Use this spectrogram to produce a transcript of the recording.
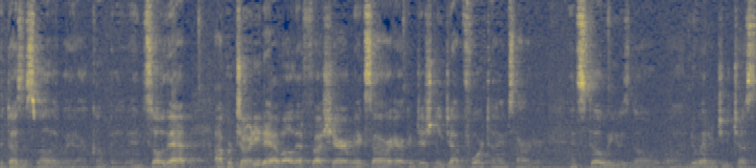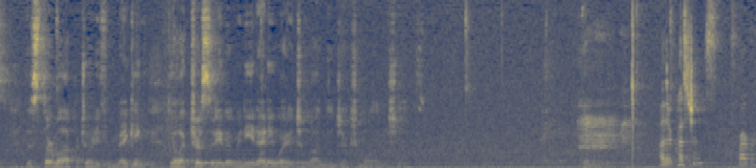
It doesn't smell that way at our company. And so that opportunity to have all that fresh air makes our air conditioning job four times harder. And still, we use no uh, new energy, just this thermal opportunity for making the electricity that we need anyway to run the injection molding machines. Other questions? Barbara?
